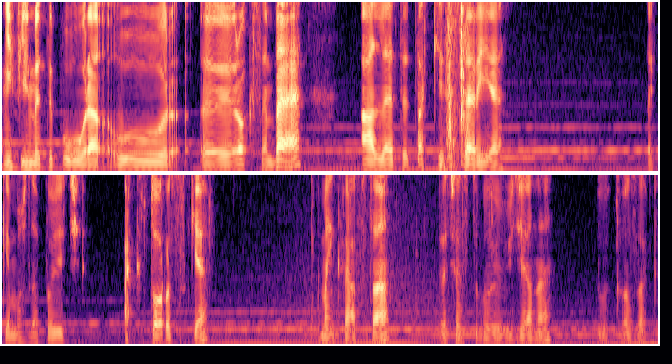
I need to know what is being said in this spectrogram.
nie filmy typu Ura, Ur, y, Roxem B, ale te takie serie. Takie można powiedzieć aktorskie Minecrafta, które często były widziane. Były kozak.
